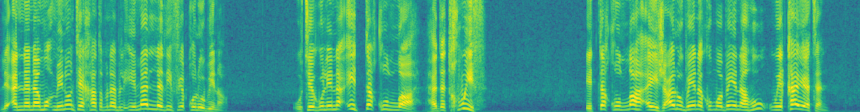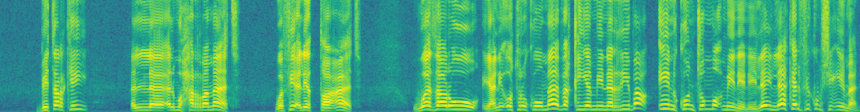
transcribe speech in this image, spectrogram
لأننا مؤمنون تخاطبنا بالإيمان الذي في قلوبنا. وتقول لنا اتقوا الله. هذا تخويف. اتقوا الله أي اجعلوا بينكم وبينه وقاية بترك المحرمات وفعل الطاعات. وذروا يعني اتركوا ما بقي من الربا إن كنتم مؤمنين. لا كان فيكم شي إيمان.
